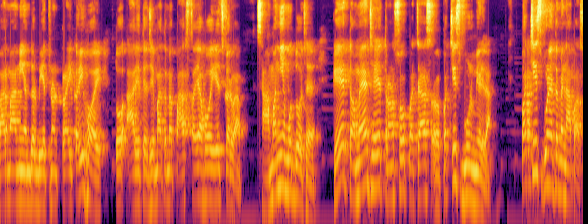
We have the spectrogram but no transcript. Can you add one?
બારમાની અંદર બે, ત્રણ ટ્રાય કરી હોય તો આ રીતે જેમાં તમે પાસ થયા હોય એ જ કરવા. સામાન્ય મુદ્દો છે કે તમે જે ત્રણસો પચાસ પચીસ ગુણ મેળવ્યા. પચીસ ગુણે તમે નાપાસ.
